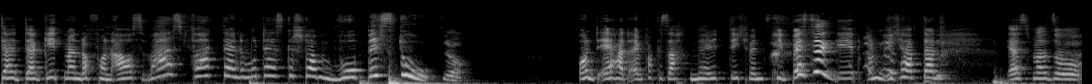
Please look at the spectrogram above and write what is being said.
da, da geht man doch von aus, was? Fuck, deine Mutter ist gestorben. Wo bist du? Ja. Und er hat einfach gesagt, meld dich, wenn es dir besser geht. Und ich habe dann erstmal so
